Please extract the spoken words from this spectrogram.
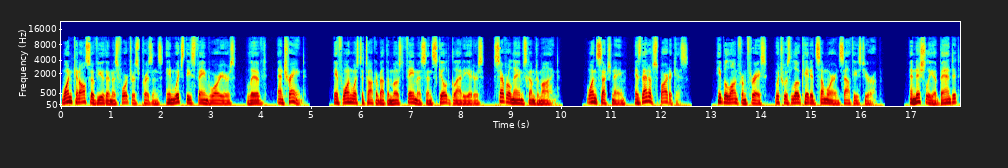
One can also view them as fortress prisons in which these famed warriors lived and trained. If one was to talk about the most famous and skilled gladiators, several names come to mind. One such name is that of Spartacus. He belonged from Thrace, which was located somewhere in southeast Europe. Initially a bandit,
